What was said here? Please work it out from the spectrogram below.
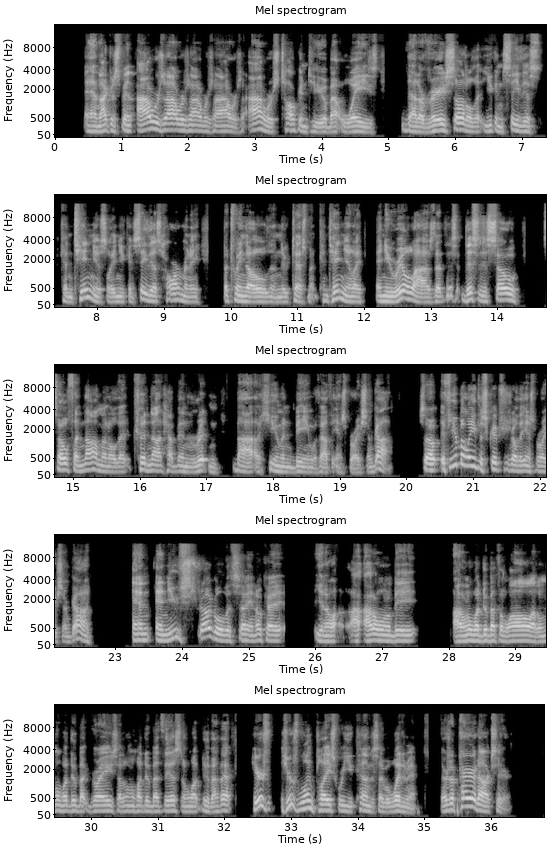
And I could spend hours and hours and hours and hours and hours talking to you about ways that are very subtle that you can see this continuously and you can see this harmony between the Old and New Testament continually, and you realize that this this is so so phenomenal that it could not have been written by a human being without the inspiration of God. So, if you believe the Scriptures are the inspiration of God, and and you struggle with saying, okay, you know, I, I don't want to be, I don't know what to do about the law, I don't know what to do about grace, I don't know what to do about this, and what to do about that. Here's here's one place where you come to say, well, wait a minute, there's a paradox here.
